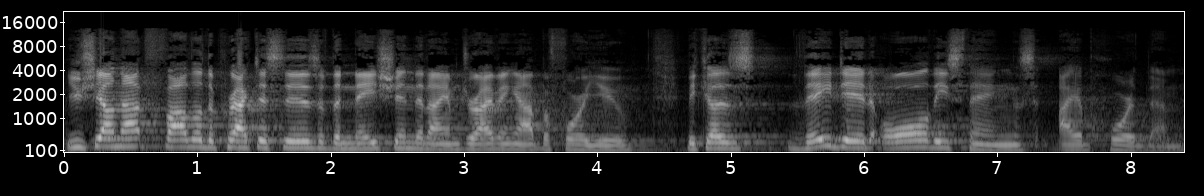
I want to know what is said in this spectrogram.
You shall not follow the practices of the nation that I am driving out before you, because they did all these things, I abhorred them.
